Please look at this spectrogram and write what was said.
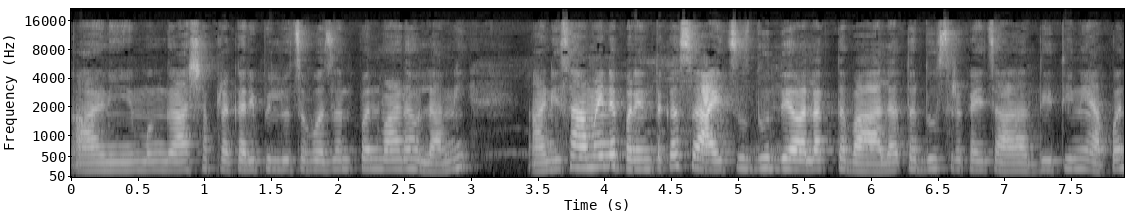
आणि मग अशा प्रकारे पिल्लूचं वजन पण वाढवलं आम्ही. आणि सहा महिन्यापर्यंत कसं आईचंच दूध द्यावं लागतं बाळाला तर दुसरं काही चा देती नाही आपण.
